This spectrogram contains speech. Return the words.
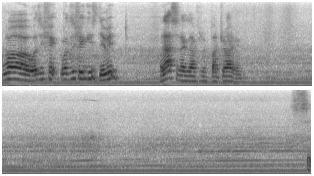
Whoa, what does he think? What does he think he's doing? And that's an example of bad driving.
